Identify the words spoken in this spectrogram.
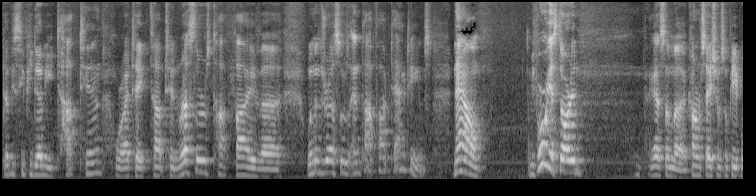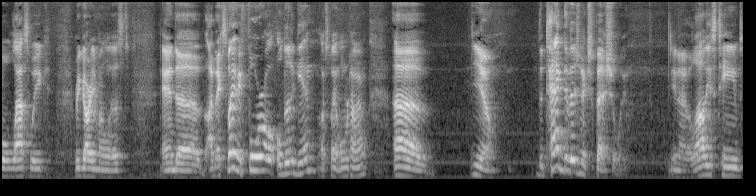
WCPW Top 10, where I take top 10 wrestlers, top 5 uh, women's wrestlers, and top 5 tag teams. Now, before we get started, I got some uh, conversation with some people last week regarding my list. And uh, I've explained before, I'll, I'll, do it again. I'll explain it one more time. Uh, you know, the tag division especially. You know, a lot of these teams,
